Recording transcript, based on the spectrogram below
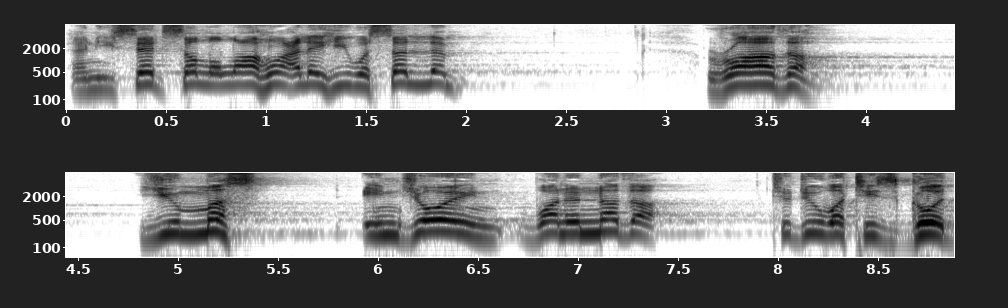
And he said, sallallahu alayhi wasallam, rather, you must enjoin one another to do what is good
